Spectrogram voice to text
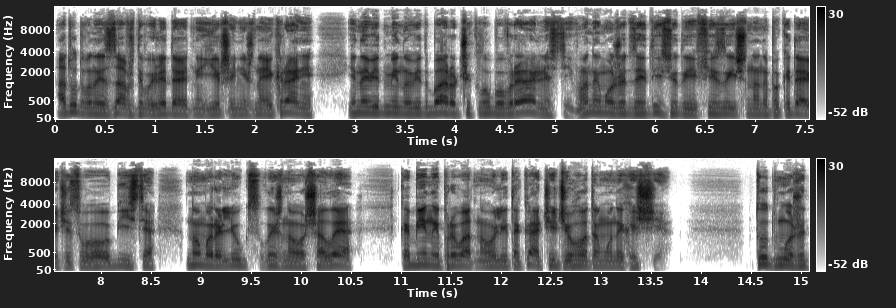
а тут вони завжди виглядають не гірше, ніж на екрані, і на відміну від бару чи клубу в реальності, вони можуть зайти сюди фізично, не покидаючи свого обійстя, номера люкс, лижного шале, кабіни приватного літака чи чого там у них іще. Тут можуть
